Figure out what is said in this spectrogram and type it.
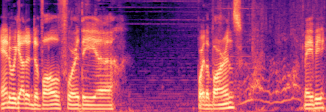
And we got a devolve for the uh, for the Barnes, maybe.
